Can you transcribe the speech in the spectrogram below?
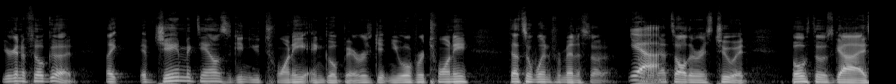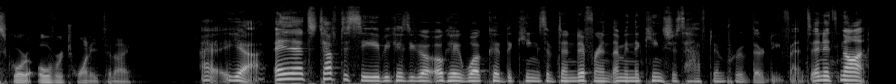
you're going to feel good. Like if Jaden McDaniels is getting you 20 and Gobert is getting you over 20, that's a win for Minnesota. I Yeah. mean, that's all there is to it. Both those guys scored over 20 tonight. Uh, yeah, and that's tough to see because you go, okay, what could the Kings have done different? I mean, the Kings just have to improve their defense, and it's not.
